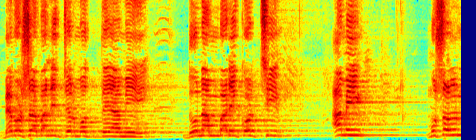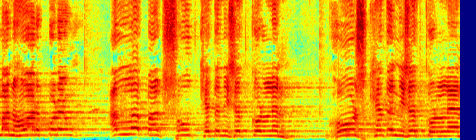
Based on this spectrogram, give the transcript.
ব্যবসা বাণিজ্যের মধ্যে আমি দু নাম্বারই করছি। আমি মুসলমান হওয়ার পরেও আল্লাহ পাক সুদ খেতে নিষেধ করলেন, ঘুষ খেতে নিষেধ করলেন,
